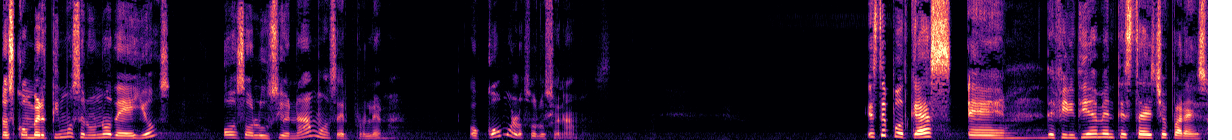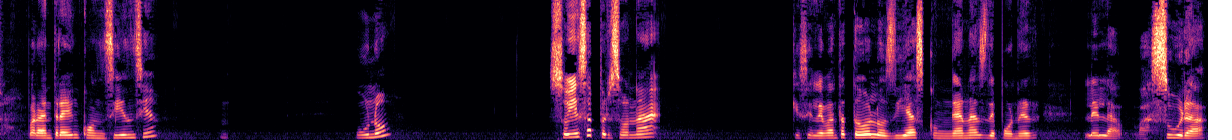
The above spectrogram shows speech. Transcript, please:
nos convertimos en uno de ellos o solucionamos el problema, o cómo lo solucionamos. Este podcast eh, definitivamente está hecho para eso, para entrar en conciencia. Uno, soy esa persona que se levanta todos los días con ganas de ponerle la basura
